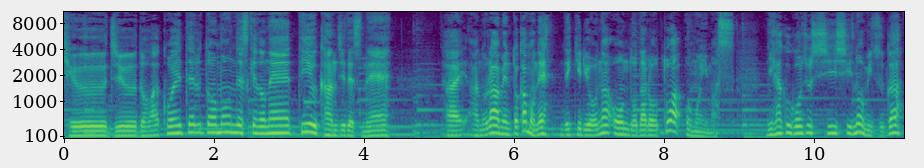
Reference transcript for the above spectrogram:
90度は超えてると思うんですけどね。っていう感じですね。はい、あのラーメンとかもねできるような温度だろうとは思います。250cc の水が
